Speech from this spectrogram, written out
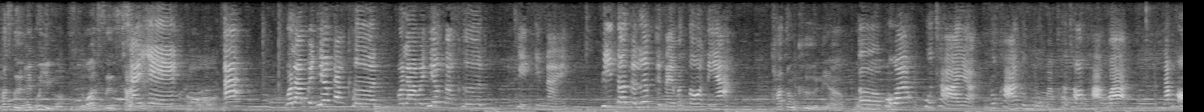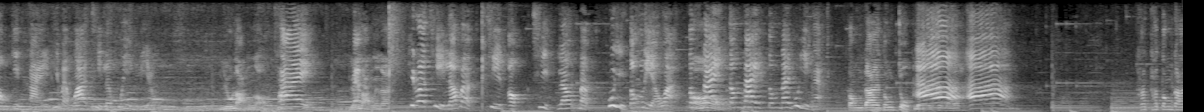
ถ้าซื้อให้ผู้หญิงเหรอหรือว่าซื้อใช้เองอ๋ออะเวลาไปเที่ยวกลางคืน เวลาไปเที่ยวกลางคืนฉีดกลิ่นไหน พี่ต้นจะเลือกกลิ่นไหนบนโต๊ะเนี้ย ถ้ากลางคืนเนี่ยผมเออเพราะว่าผู้ชายอะลูกค้า หนุ่มๆอะเขาชอบถามว่าน้ำหอมกลิ่นไหนที่แบบว่าฉีดแล้วผู้หญิงเหลียว เลี้ยวหลังเหรอใช่ เลี้ยวหลังเลยนะ คิดว่าฉีดแล้วแบบฉีดออกฉีดแล้วแบบผู้หญิงต้องเหลียวอะ ต้องได้อ๋อ ต้องได้ต้องได้ผู้หญิงอะต้องได้ต้องจบเลยอ่าใช่ไหมอ่าถ้าถ้าต้องได้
